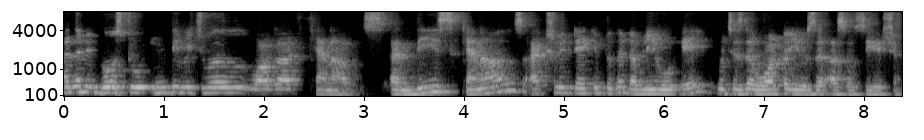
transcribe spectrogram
and then it goes to individual Waghad canals. And these canals actually take it to the WA, which is the Water User Association.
